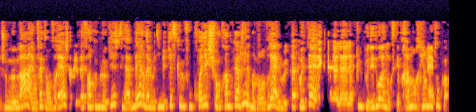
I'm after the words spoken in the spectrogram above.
Je me marre et en fait en vrai j'avais le bassin un peu bloqué, j'étais la merde. Elle me dit mais qu'est-ce que vous croyez que je suis en train de faire? Non mais en vrai elle me tapotait avec la, la, pulpe des doigts donc c'était vraiment rien du tout quoi.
